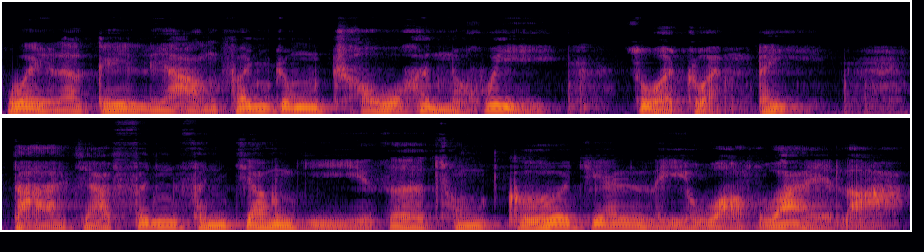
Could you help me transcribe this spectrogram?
为了给两分钟仇恨会做准备，大家纷纷将椅子从隔间里往外拉，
